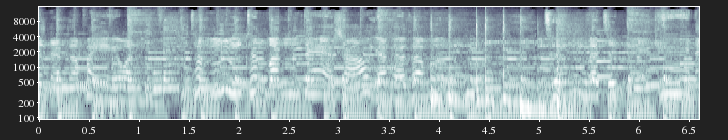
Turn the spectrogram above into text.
านและจะได้ก็ไม่หวันทำทั้งวันแต่เช้ายังคำถึงและจะเหนื่อยแค่ไหน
